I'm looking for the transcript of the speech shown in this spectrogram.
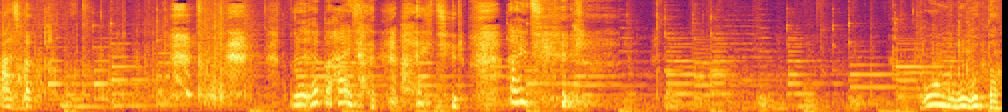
아 잠깐. 네, 해봐 하이드 하이드로 하이드로. 오 먹었다.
